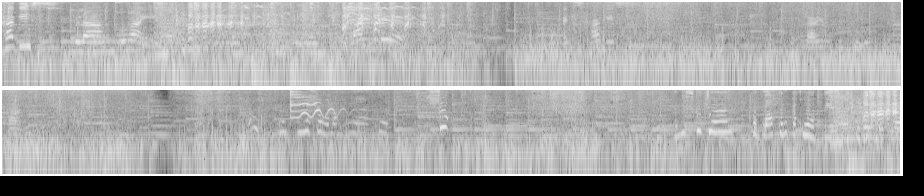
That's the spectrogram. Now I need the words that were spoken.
hagis. Walang kumain. Kumain ulit. Next hagis. Malayo doon. Honey. Oh, yung pusa, walang hiyaka. Alis ka dyan. Huwag mo akong takutin. Mo ako.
